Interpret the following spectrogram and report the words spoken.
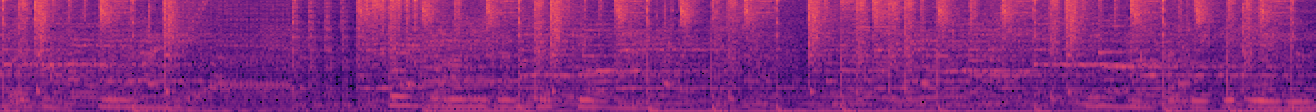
Sobrang kulay. Sobrang ganda tingnan. Yun yung paligid ngayon guys.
